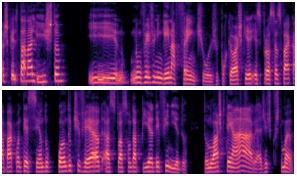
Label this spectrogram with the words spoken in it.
Acho que ele está na lista e não vejo ninguém na frente hoje, porque eu acho que esse processo vai acabar acontecendo quando tiver a, situação da pia definida. Então não acho que tenha, ah, a gente costuma,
